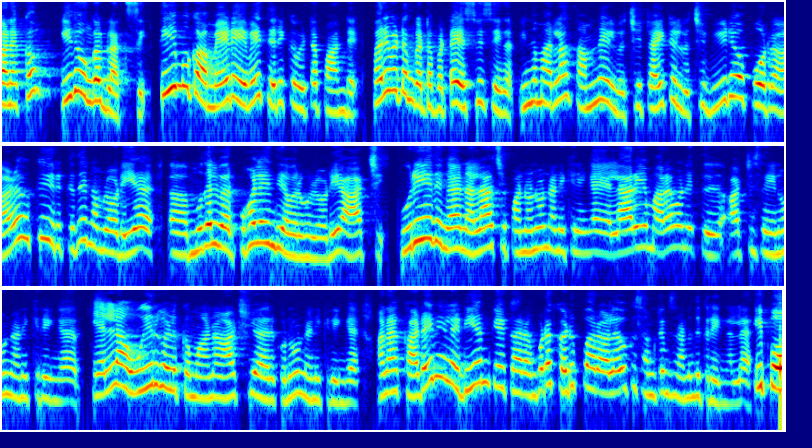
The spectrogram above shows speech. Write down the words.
வணக்கம். இது உங்கள் பிளாக்ஸி திமுக மேடையவே தெரிக்க விட்ட பாண்டே. பரிவட்டம் கட்டப்பட்ட எஸ் வி சேகர். இந்த மாதிரிலாம் தம்னைல் வச்சு டைட்டில் வச்சு வீடியோ போடுற அளவுக்கு இருக்குது நம்மளுடைய முதல்வர் புகழேந்தி அவர்களுடைய ஆட்சி. புரியுதுங்க. நல்லாட்சி பண்ணணும்னு நினைக்கிறீங்க. எல்லாரையும் அரவணைத்து ஆட்சி செய்யணும்னு நினைக்கிறீங்க. எல்லா உயிர்களுக்குமான ஆட்சியா இருக்கணும்னு நினைக்கிறீங்க. ஆனா கடைநிலை டிஎம்கே காரன் கூட கடுப்பாற அளவுக்கு சம்டைம்ஸ் நடந்துக்கிறீங்கல்ல. இப்போ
